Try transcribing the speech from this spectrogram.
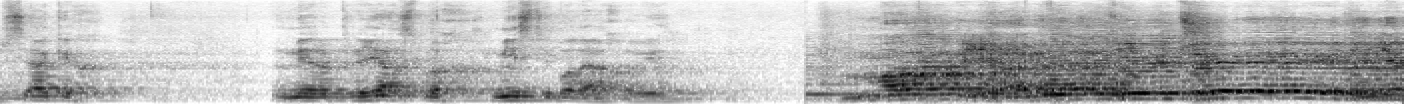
всяких мероприємствах в місті Болехові. Моя дівчиня,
